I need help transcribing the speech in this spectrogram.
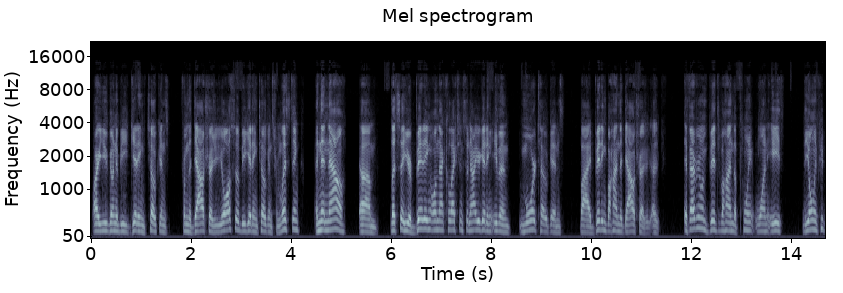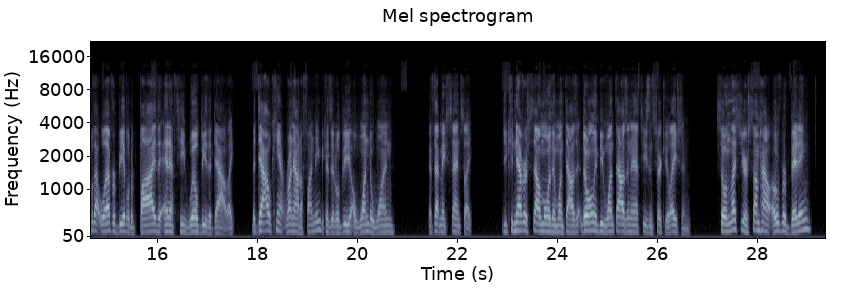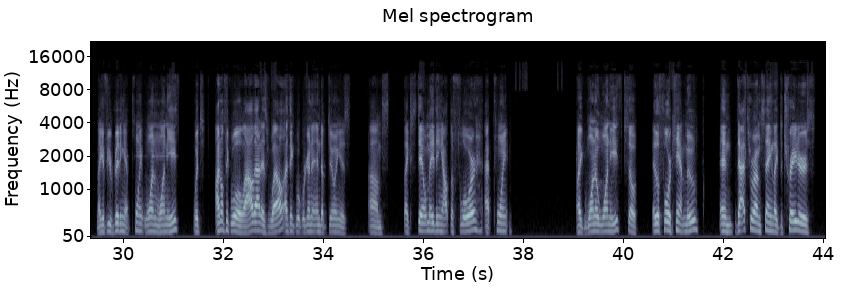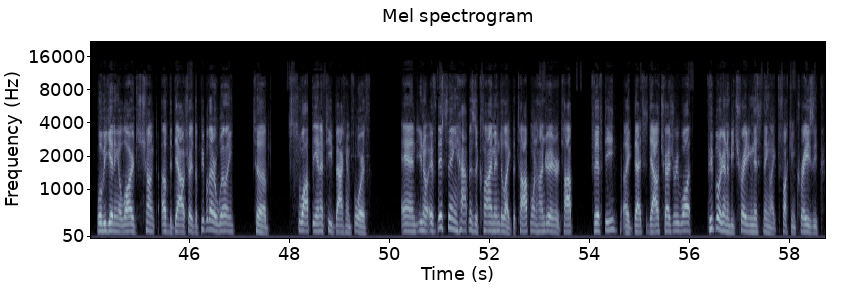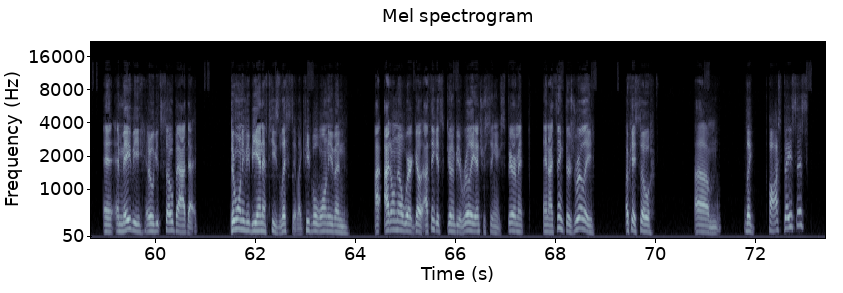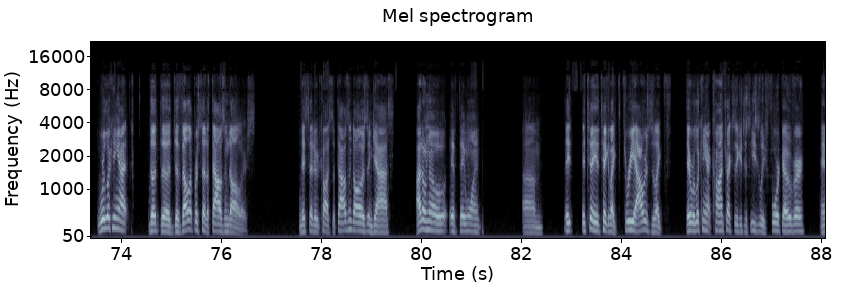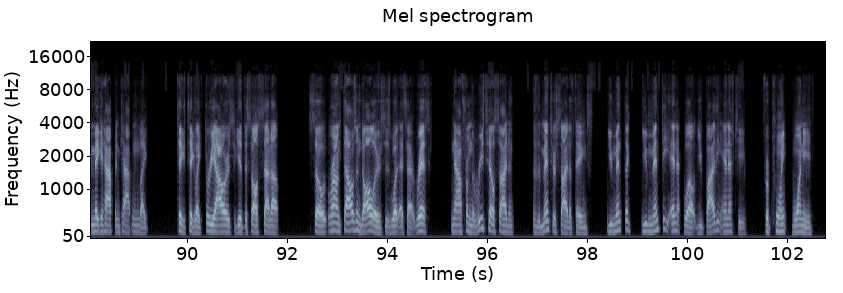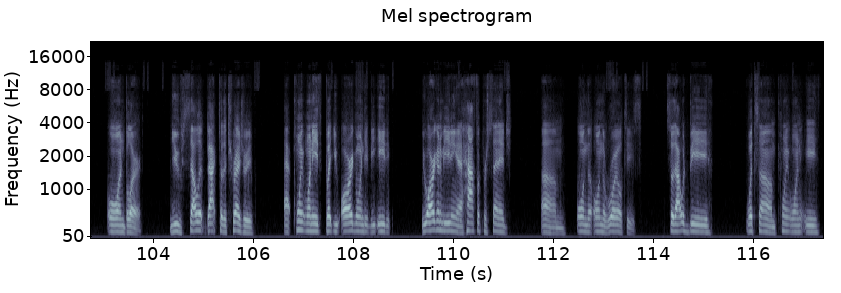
are you going to be getting tokens from the DAO treasury, you'll also be getting tokens from listing. And then now, um, let's say you're bidding on that collection. So now you're getting even more tokens by bidding behind the DAO treasury. If everyone bids behind the 0.1 ETH, the only people that will ever be able to buy the NFT will be the DAO. Like the DAO can't run out of funding because it'll be a one to one, if that makes sense. Like you can never sell more than 1,000. There'll only be 1,000 NFTs in circulation. So unless you're somehow overbidding, like if you're bidding at 0.11 ETH, which I don't think we'll allow that as well. I think what we're going to end up doing is um, like stalemating out the floor at point like 101 ETH. So the floor can't move. And that's where I'm saying like the traders will be getting a large chunk of the DAO trade. The people that are willing to swap the NFT back and forth. And you know, if this thing happens to climb into like the top 100 or top 50, like that's DAO Treasury wallet, people are going to be trading this thing like fucking crazy. And, and maybe it'll get so bad that there won't even be NFTs listed. Like people won't even. I, I don't know where it goes. I think it's going to be a really interesting experiment, and I think there's really okay. So, um, like cost basis, we're looking at the the developer said a thousand dollars. They said it would cost a thousand dollars in gas. I don't know if they want. Um, they they tell you it take like three hours to like. They were looking at contracts they could just easily fork over and make it happen, Captain. Like take take like three hours to get this all set up. So around thousand dollars is what that's at risk. Now from the retail side and the mentor side of things, you meant the you meant the N well, you buy the NFT for 0.1 ETH on Blur. You sell it back to the treasury at 0.1 ETH, but you are going to be eating you are going to be eating a half a percentage um, on the on the royalties. So that would be what's um 0.1 ETH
